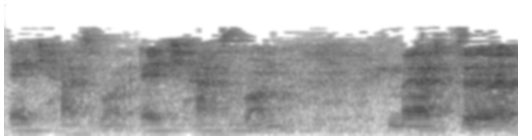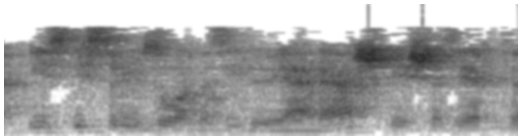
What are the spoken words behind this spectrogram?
egy házban, egy házban, mert is, iszonyú zord az időjárás, és ezért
